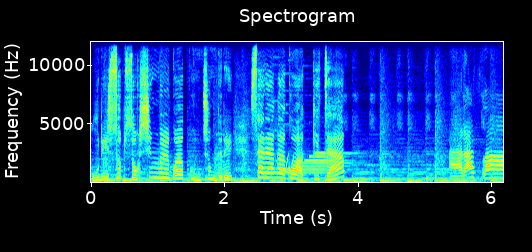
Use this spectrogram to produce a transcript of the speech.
우리 숲속 식물과 곤충들을 사랑하고 아끼자. 알았어.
